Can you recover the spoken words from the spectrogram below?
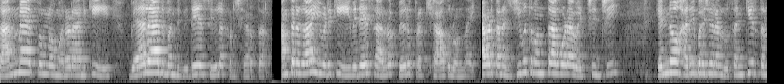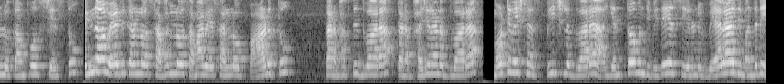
తన్మయత్వంలో మరడానికి వేలాది మంది విదేశీయులు అక్కడ చేరతారు. అంతటగా ఈవిడికి విదేశాల్లో పేరు ప్రఖ్యాతులు ఉన్నాయి. ఆవిడ తన జీవితం అంతా కూడా వెచ్చించి ఎన్నో హరిభజనలు సంకీర్తనలు కంపోజ్ చేస్తూ ఎన్నో వేదికలలో సభల్లో సమావేశాల్లో పాడుతూ తన భక్తి ద్వారా తన భజనల ద్వారా మోటివేషనల్ స్పీచ్ల ద్వారా ఎంతో మంది విదేశీయులను వేలాది మందిని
